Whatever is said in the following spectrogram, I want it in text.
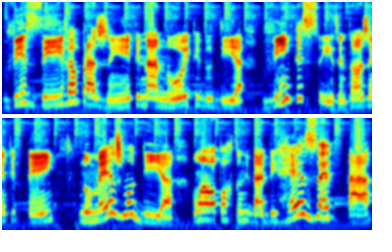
visível para a gente na noite do dia 26. Então a gente tem no mesmo dia uma oportunidade de resetar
